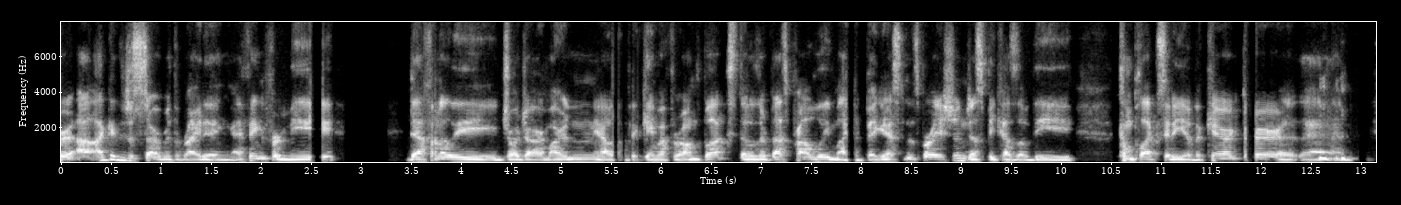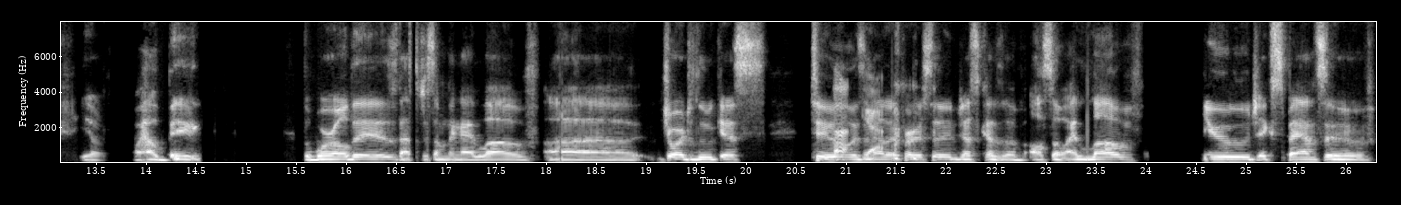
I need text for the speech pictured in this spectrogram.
for I, I could just start with writing. I think for me, definitely George R. R. Martin, you know, the Game of Thrones books. Those are that's probably my biggest inspiration, just because of the complexity of the character and you know how big the world is. That's just something I love. Uh, George Lucas too uh, is yeah. another person, just because of also I love huge, expansive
